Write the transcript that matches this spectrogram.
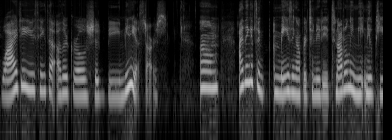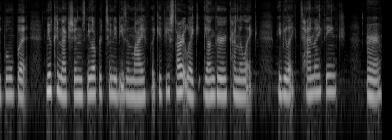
Why do you think that other girls should be media stars? Um, I think it's an amazing opportunity to not only meet new people, but new connections, new opportunities in life. Like if you start like younger, kind of like maybe like 10, I think, or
